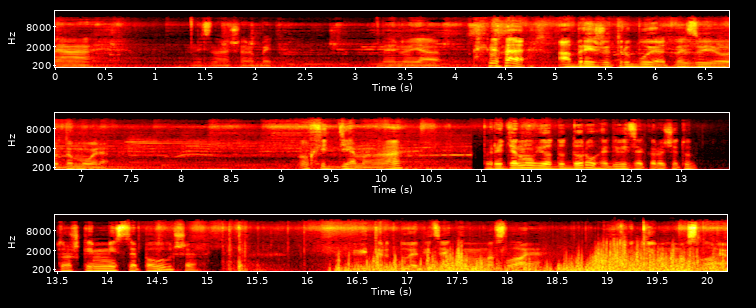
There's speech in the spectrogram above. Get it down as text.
А, не знаю, що робити. Наверно, я обрижу трубу і відвезу його до моря. Ох і демон, а? Перетягнув його до дороги, дивіться, коротше, тут трошки місце получше. Вітер дує, дивіться, як він маслає. Який він маслає.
